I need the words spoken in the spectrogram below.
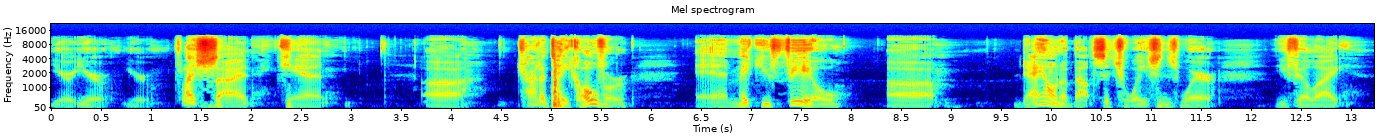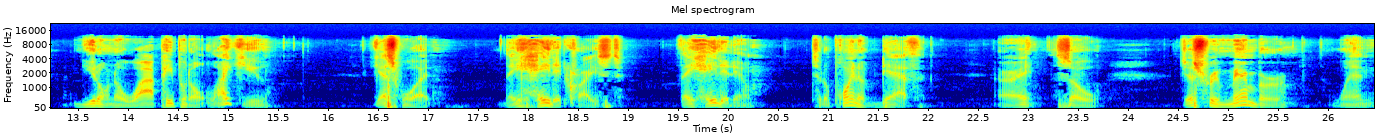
your your your flesh side can uh, try to take over and make you feel uh, down about situations where you feel like you don't know why people don't like you. Guess what? They hated Christ. They hated him to the point of death. All right. So just remember when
